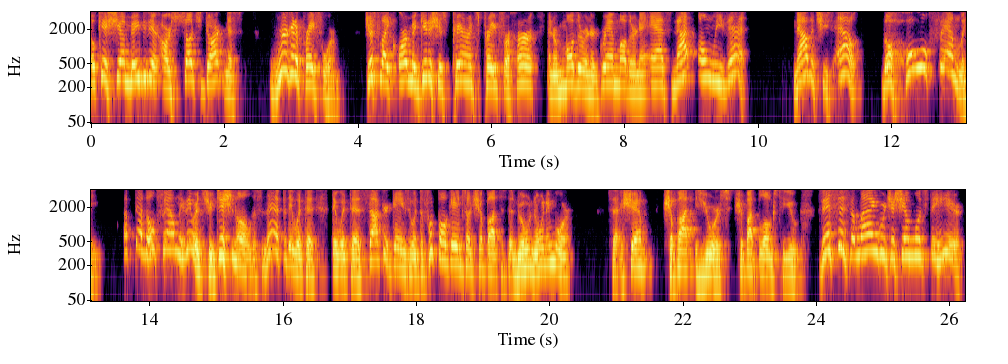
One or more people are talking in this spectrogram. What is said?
Okay, Hashem, maybe there are such darkness. We're going to pray for them. Just like Or Megidish's parents prayed for her and her mother and her grandmother and her aunts. Not only that, now that she's out, the whole family, up the whole family, they were traditional, this and that, but they went to they went to soccer games, they went to football games on Shabbat. This, no, no anymore. So Hashem, Shabbat is yours. Shabbat belongs to you. This is the language Hashem wants to hear.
